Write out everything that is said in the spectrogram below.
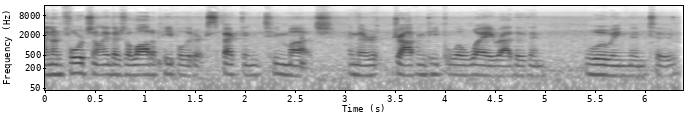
And unfortunately, there's a lot of people that are expecting too much and they're driving people away rather than wooing them to.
